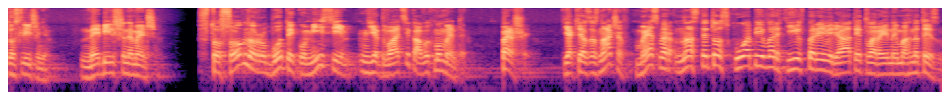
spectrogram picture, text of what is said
дослідження. Не більше, не менше. Стосовно роботи комісії є два цікавих моменти. Перший, як я зазначив, Месмер на стетоскопі вертів перевіряти тваринний магнетизм.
